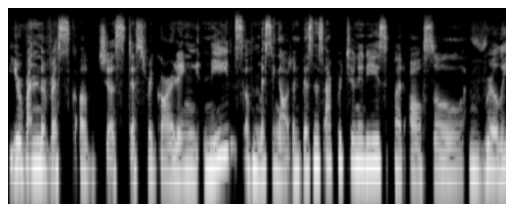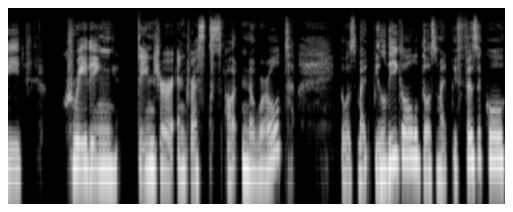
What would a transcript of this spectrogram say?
you run the risk of just disregarding needs, of missing out on business opportunities, but also really creating danger and risks out in the world. Those might be legal. Those might be physical.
